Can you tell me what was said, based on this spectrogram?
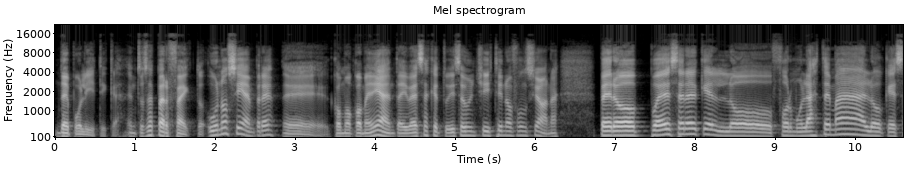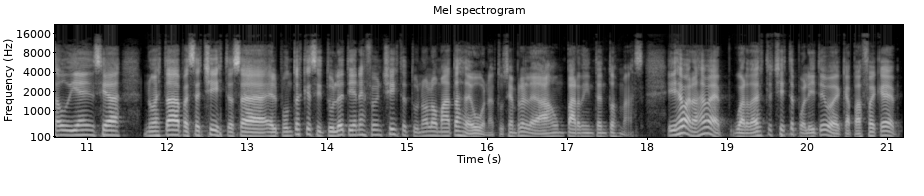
de política. Entonces, perfecto. Uno siempre, eh, como comediante, hay veces que tú dices un chiste y no funciona, pero puede ser el que lo formulaste mal o que esa audiencia no estaba para ese chiste. O sea, el punto es que si tú le tienes fe un chiste, tú no lo matas de una, tú siempre le das un par de intentos más. Y dije, bueno, déjame guardar este chiste político, que capaz fue que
